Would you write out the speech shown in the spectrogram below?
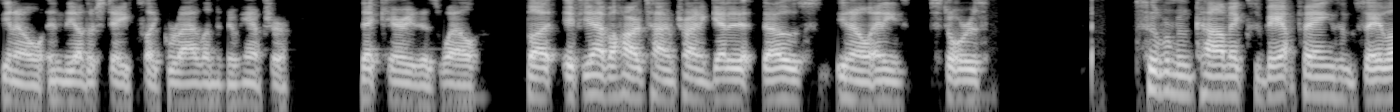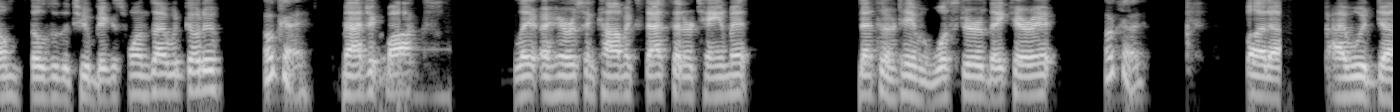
you know, in the other states like Rhode Island and New Hampshire that carry it as well. But if you have a hard time trying to get it at those, you know, any stores, Silver Moon Comics, Vamp Fangs, and Salem, those are the two biggest ones I would go to. Okay. Magic Box, Harrison Comics, that's entertainment. That's Entertainment Worcester. They carry it. Okay. But uh, I would uh,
